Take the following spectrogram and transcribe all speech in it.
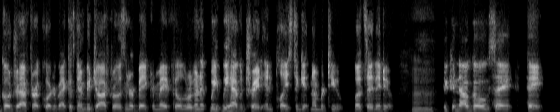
go draft our quarterback. It's going to be Josh Rosen or Baker Mayfield. We're going to we, we have a trade in place to get number two. Let's say they do. Mm-hmm. You can now go say, hey,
